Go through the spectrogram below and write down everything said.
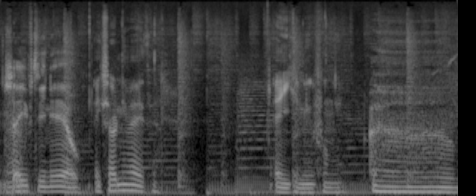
Ja. 17e eeuw. ik zou het niet weten. Eentje in ieder geval niet. Ehm.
